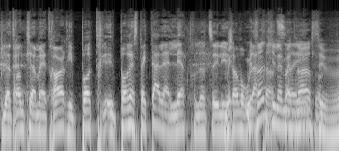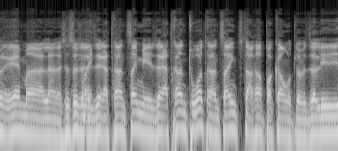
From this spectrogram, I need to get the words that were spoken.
Puis le 30 km heure est pas très, pas respecté à la lettre, là. Tu sais, les gens vont rouler mais 30 km heure, c'est vraiment lent, C'est ça, j'allais dire, à 35, mais à 33, 35, tu t'en rends pas compte. Là. Dire, les...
